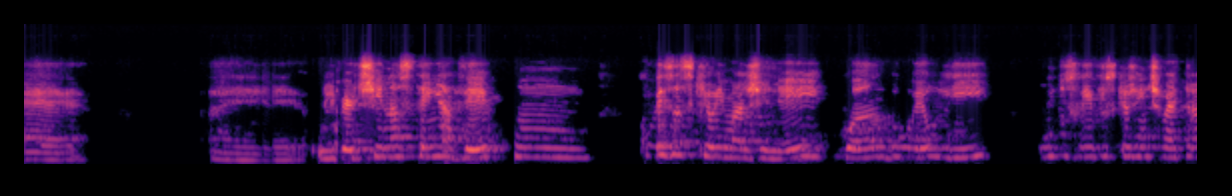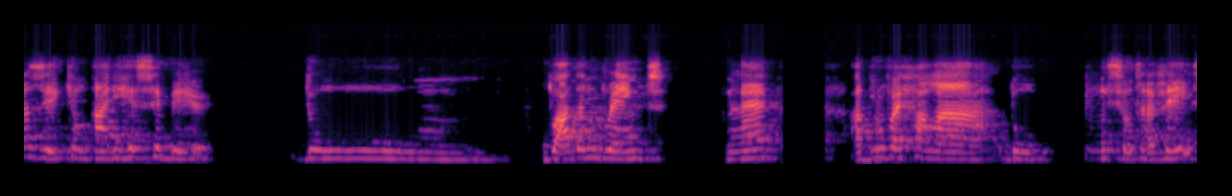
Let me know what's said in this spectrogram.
é, é, o Libertinas tem a ver com coisas que eu imaginei quando eu li um dos livros que a gente vai trazer, que é o Dar e Receber, do, do Adam Grant, né? A Bru vai falar do Pense Outra Vez,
